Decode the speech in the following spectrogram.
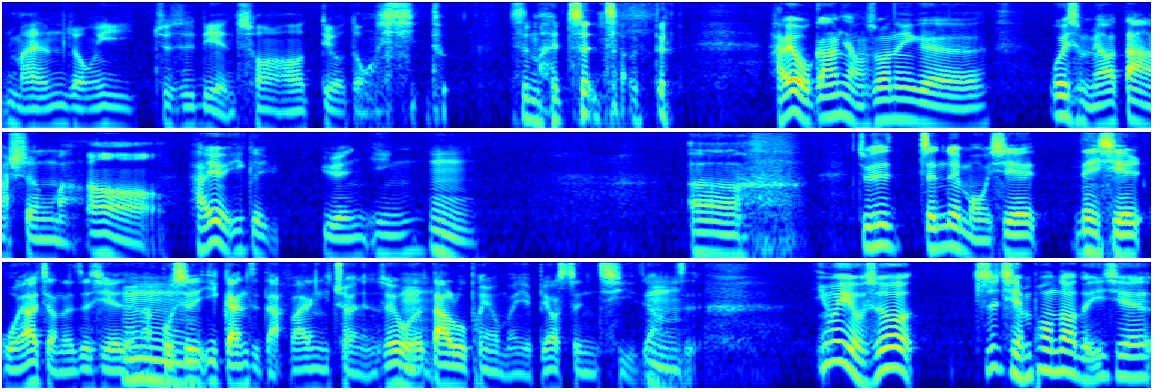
蛮容易，就是脸臭然后丢东西的，是蛮正常的。还有我刚刚讲说那个为什么要大声嘛？哦，还有一个原因，嗯，呃。就是针对某些那些我要讲的这些人，啊，不是一竿子打翻一船人，所以我的大陆朋友们也不要生气这样子，因为有时候之前碰到的一些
